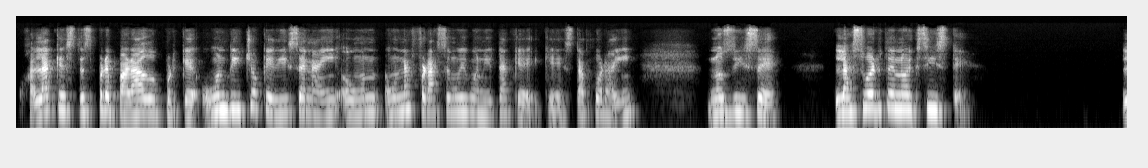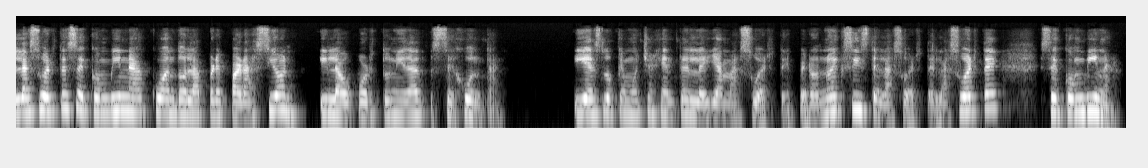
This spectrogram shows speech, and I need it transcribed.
ojalá que estés preparado porque un dicho que dicen ahí o una frase muy bonita que, está por ahí nos dice, la suerte no existe. La suerte se combina cuando la preparación y la oportunidad se juntan. Y es lo que mucha gente le llama suerte, pero no existe la suerte. La suerte se combina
